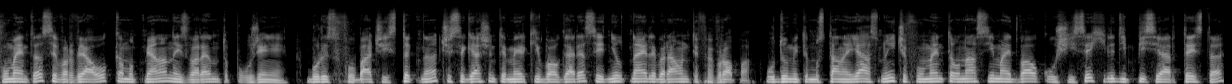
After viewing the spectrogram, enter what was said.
В момента се вървяло към отмяна на извареното положение. Борисов обаче изтъкна, че сегашните мерки в България са едни от най-либералните в Европа. От думите му стана ясно и че в момента у нас има едва около 60 000 PCR теста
